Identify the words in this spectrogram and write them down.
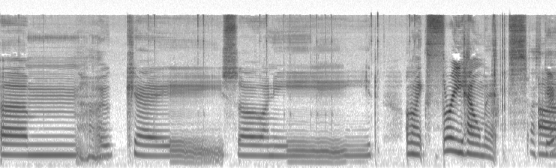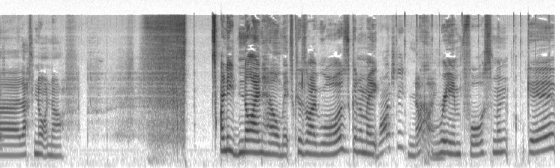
Um. okay, so I need. I make three helmets. That's uh, good. That's not enough. I need nine helmets because I was gonna make Why do you need nine? reinforcement gear.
